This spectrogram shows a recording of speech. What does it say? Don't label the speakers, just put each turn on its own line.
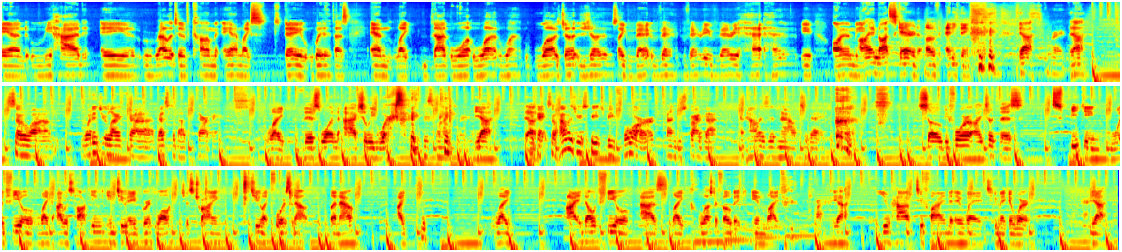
and we had a relative come and like stay with us. And like that what what what was just just like very very very very he- heavy on me. I'm not scared of anything. Yeah.
Right.
yeah.
So, um, what did you like uh, best about the therapy?
Like this one actually works
This one, actually.
yeah yeah
Okay, so how was your speech before? Kind of describe that, and how is it now today?
So before I took this, speaking would feel like I was talking into a brick wall, just trying to like force it out. But now, I like I don't feel as like claustrophobic in life. Yeah, you have to find a way to make it work. Yeah.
